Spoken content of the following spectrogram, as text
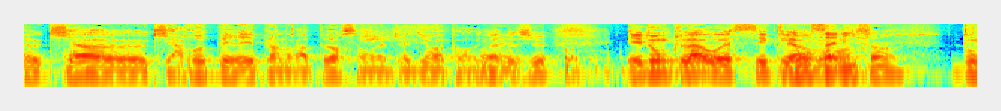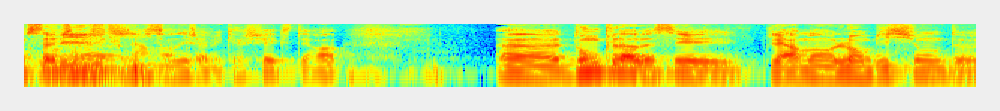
euh, qui a euh, qui a repéré plein de rappeurs, ça on l'a déjà dit, on va pas revenir Ouais. dessus. Et donc là, ouais, c'est clairement Salif, hein. donc Salif, clairement. s'en est jamais caché, etc. Euh, donc là, bah, c'est clairement l'ambition de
